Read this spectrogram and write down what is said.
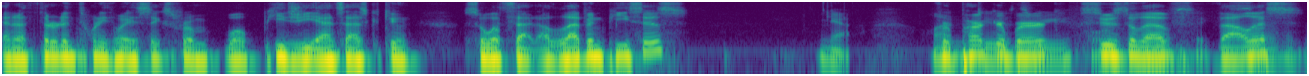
and a third in 2026 from well PG and Saskatoon. So what's that? 11 pieces Yeah. For One, Parker two, Berg, Suzdalev, Valis. seven,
